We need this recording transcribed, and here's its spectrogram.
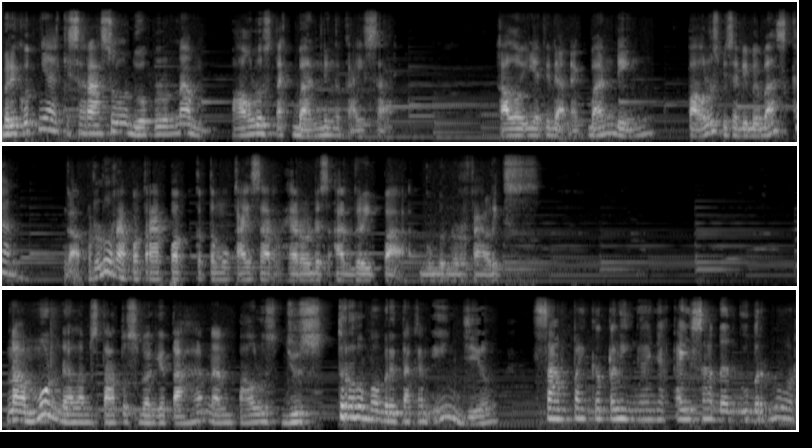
Berikutnya kisah Rasul 26, Paulus naik banding ke Kaisar. Kalau ia tidak naik banding, Paulus bisa dibebaskan. Nggak perlu repot-repot ketemu Kaisar Herodes Agrippa, Gubernur Felix. Namun dalam status sebagai tahanan, Paulus justru memberitakan Injil sampai ke telinganya Kaisar dan Gubernur.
